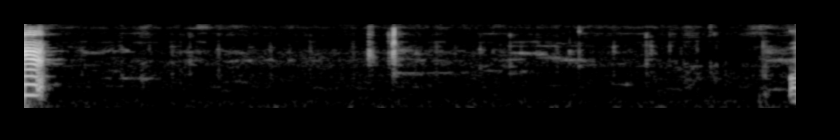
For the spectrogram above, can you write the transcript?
စ် 哦。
